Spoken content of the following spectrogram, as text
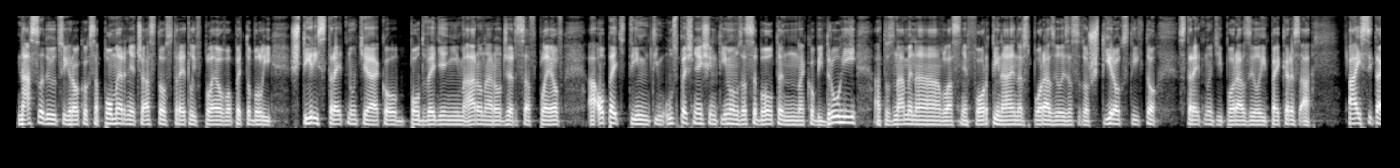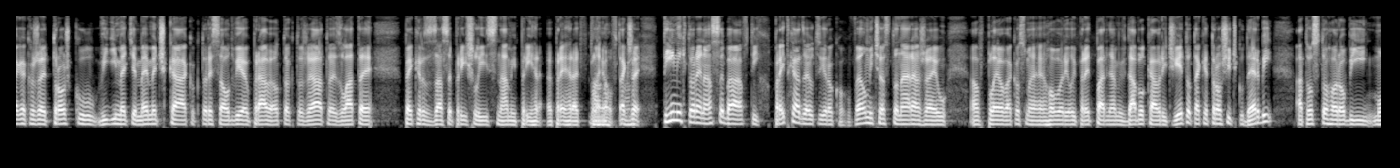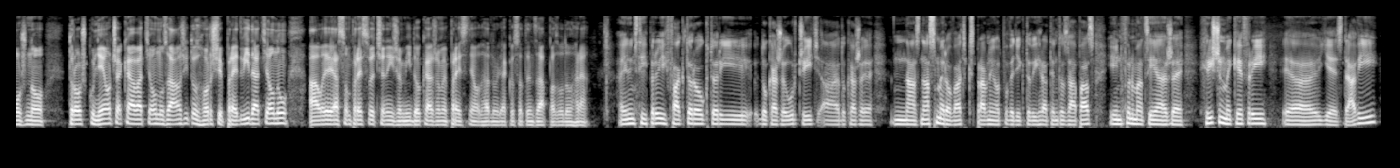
nasledujúcich rokoch sa pomerne často stretli v play-off. Opäť to boli štyri stretnutia ako pod vedením Arona Rodgersa v play-off. A opäť tým, tým úspešnejším týmom zase bol ten akoby druhý a to znamená vlastne 49ers porazili zase to štyroch z týchto stretnutí porazili Packers a aj si tak akože trošku vidíme tie memečka, ako ktoré sa odvíjajú práve od tohto, že á, to je zlaté, Packers zase prišli s nami prihra- prehrať v playoff. Takže týmy, ktoré na seba v tých predchádzajúcich rokoch veľmi často narážajú v playoff, ako sme hovorili pred pár dňami v double coverage, je to také trošičku derby a to z toho robí možno trošku neočakávateľnú záležitosť, horšie predvídateľnú, ale ja som presvedčený, že my dokážeme presne odhadnúť, ako sa ten zápas odohrá. A jedným z tých prvých faktorov, ktorý dokáže určiť a dokáže nás nasmerovať k správnej odpovede, kto vyhrá tento zápas, je informácia, že Christian McCaffrey e, je zdravý,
